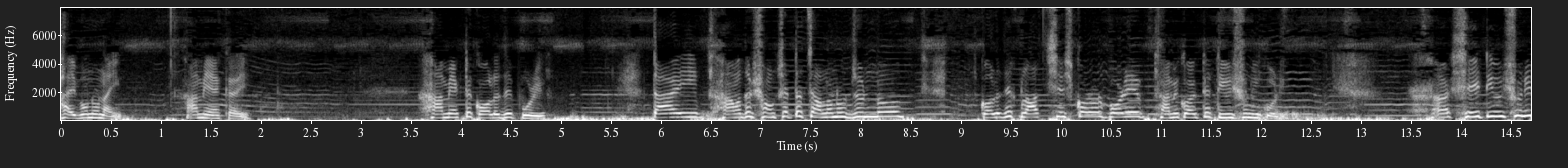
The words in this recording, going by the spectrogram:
ভাই বোনও নাই। আমি একাই। আমি একটা কলেজে পড়ি। তাই আমাদের সংসারটা চালানোর জন্য কলেজে ক্লাস শেষ করার পরে আমি কয়েকটা টিউশনই করি। আর সেই টিউশনি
